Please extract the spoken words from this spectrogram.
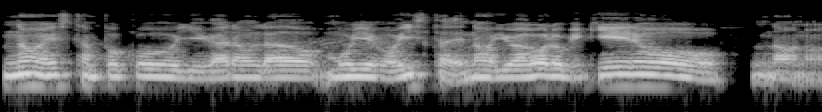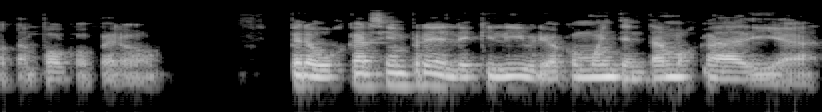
No es tampoco llegar a un lado muy egoísta de no, yo hago lo que quiero, no, no, tampoco, pero, pero buscar siempre el equilibrio como intentamos cada día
